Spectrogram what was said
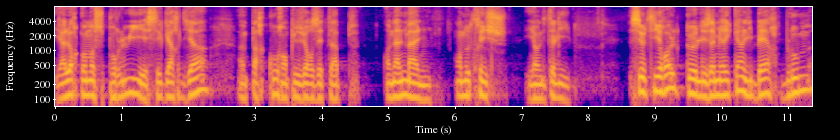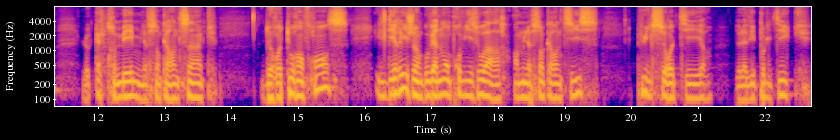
et alors commence pour lui et ses gardiens un parcours en plusieurs étapes, en Allemagne, en Autriche et en Italie. C'est au Tyrol que les Américains libèrent Blum le 4 mai 1945. De retour en France, il dirige un gouvernement provisoire en 1946, puis il se retire de la vie politique.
